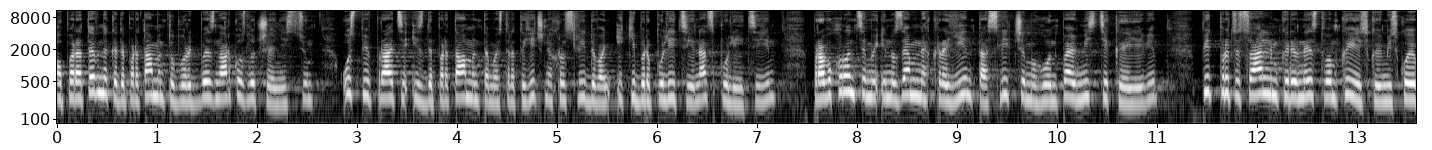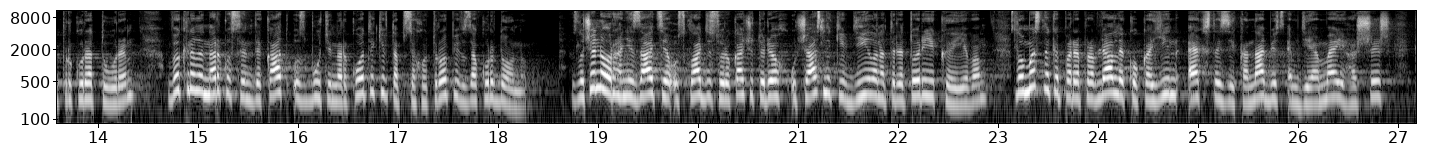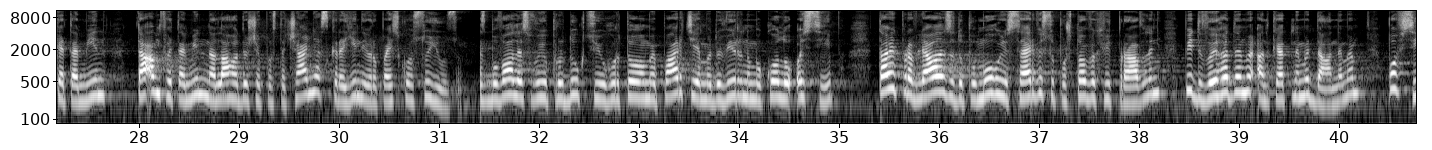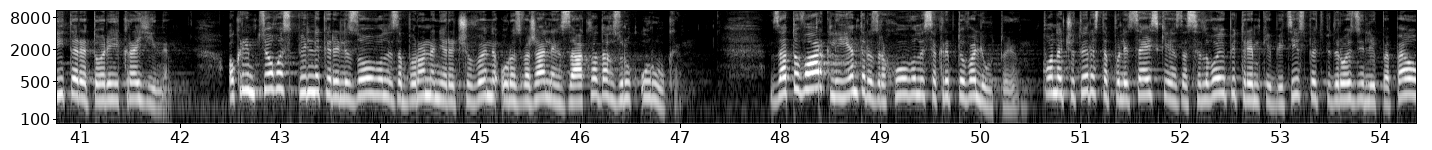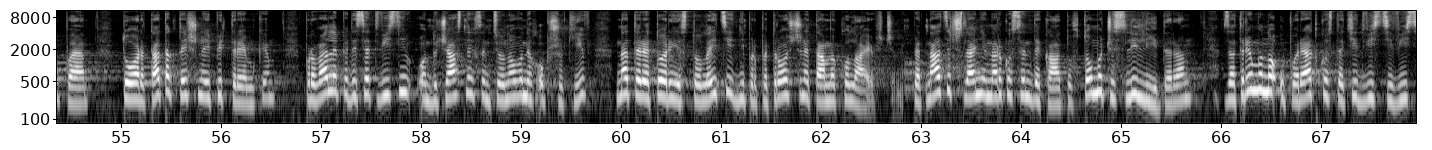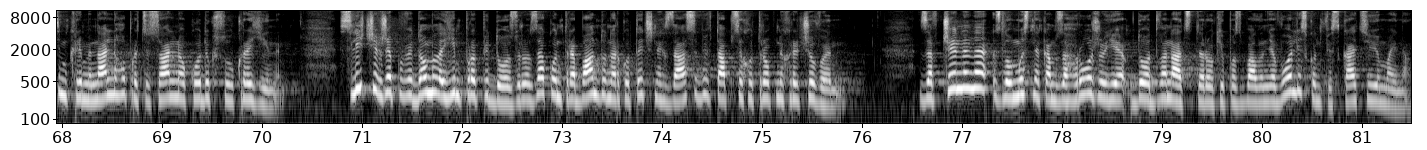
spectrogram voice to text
Оперативники департаменту боротьби з наркозлочинністю у співпраці із департаментами стратегічних розслідувань і кіберполіції Нацполіції, правоохоронцями іноземних країн та слідчими ГУНП в місті Києві під процесуальним керівництвом Київської міської прокуратури викрили наркосиндикат у збуті наркотиків та психотропів за кордону. Злочинна організація у складі 44 учасників діяла на території Києва. Зловмисники переправляли кокаїн, екстазі, канабіс, МДМА, гашиш, кетамін та амфетамін, налагодивши постачання з країн Європейського Союзу. Збували свою продукцію гуртовими партіями довіреному колу осіб та відправляли за допомогою сервісу поштових відправлень під вигаданими анкетними даними по всій території країни. Окрім цього, спільники реалізовували заборонені речовини у розважальних закладах з рук у руки. За товар клієнти розраховувалися криптовалютою. Понад 400 поліцейських за силової підтримки бійців спецпідрозділів ППОП, ТОР та тактичної підтримки провели 58 одночасних санкціонованих обшуків на території столиці Дніпропетровщини та Миколаївщини. 15 членів наркосиндикату, в тому числі лідера, затримано у порядку статті 208 Кримінального процесуального кодексу України. Слідчі вже повідомили їм про підозру за контрабанду наркотичних засобів та психотропних речовин. За вчинене зловмисникам загрожує до 12 років позбавлення волі з конфіскацією майна.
